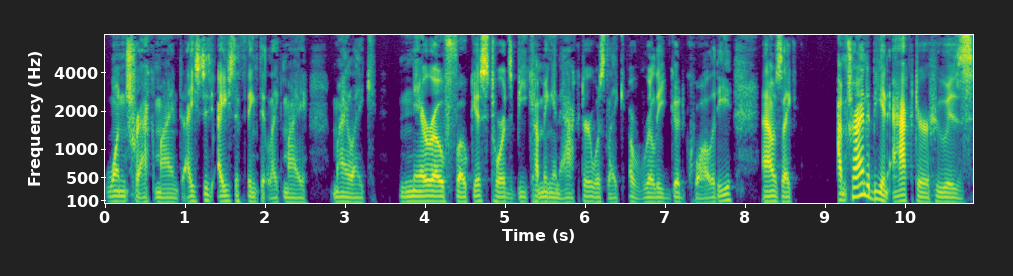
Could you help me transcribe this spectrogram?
one track mind. I used to i used to think that like my my like narrow focus towards becoming an actor was like a really good quality. And i was like i'm trying to be an actor who is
